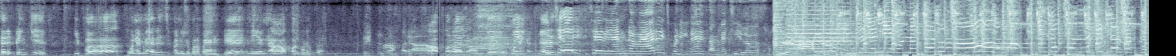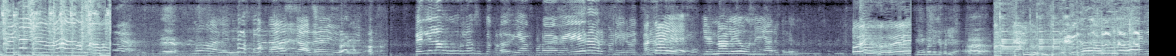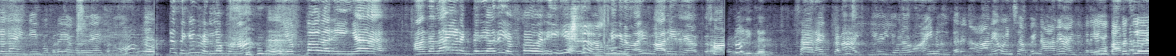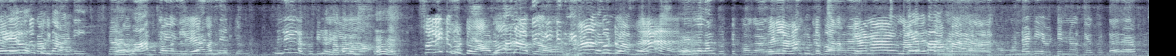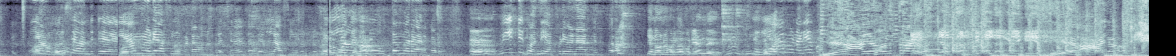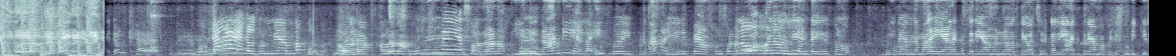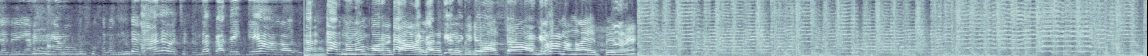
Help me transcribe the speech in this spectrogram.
சரி பிங்கி. இப்ப உன்னை மேரேஜ் பண்ணிக்க போற பையனுக்கு நீ என்ன ஆஃபர் கொடுப்ப? ஆஃபரா ஆஃபரா இல்ல வந்து மேரேஜ் சரி சரி என்ன மேரேஜ் பண்ணிக்கிட்டேன் என் தங்கச்சி இலவசம். வெளிலலாம் ஊர்லாம் சுத்தக்கூடாது. என் கூட தான் இருக்கணும் இருபத்தி அக்கா. என்னாலே ஒண்ணு யாரும் கல்யாணம். நீ பண்ணிக்க போறியா? செகண்ட் வெளில போனா. எப்ப வரீங்க அதெல்லாம் எனக்கு தெரியாது எப்ப வரீங்க அப்படிங்கிற மாதிரி மாறிடுவேன் அப்புறம். சரக்கனா ஐயோ ஐயோ நான் வாங்கிட்டு வந்து தரேன். நானே ஒயின் ஷாப் போய் நானே வாங்கி தரேன். எங்க இருந்து உட்கார்ந்து. அடி. நான் பாக்குறேன் நீ பண்ணு. பிள்ளைகளை கூட்டிட்டு ஆ, சொல்லிட்டு கூட்டு வா நோ ப்ராப்ளம் ஆ கூட்டு வாங்க. வெளிலலாம் கூட்டு போகாத. வெளிலலாம் கூட்டு போகாத. ஏன்னா நாலு பேர் பாப்பாங்க. நாளைக்கு பொண்டாட்டியை விட்டு இன்னொருத்திய கூட்டு வர என் புருஷன் வந்துட்டு என் முன்னாடியே அசிங்கப்பட்டா ஒண்ணும் பிரச்சனை இல்லை. தான். உத்தமரா இருக்கணும். வீட்டுக்கு வந்து எப்படி வேணா இருந்துட்டு போறான் என்ன ஒண்ணு கூட்டியாந்து நீங்க எங்களுக்கு உண்மையா இருந்தா போதும். அவ்வளவுதான் அவ்வளவுதான். உண்மையை சொல்லணும். இது தாண்டி என் லைஃப் இப்படிதான் நான் இருப்பேன் அப்படின்னு சொல்லிட்டு ஓப்பனா வந்து என்கிட்ட இருக்கணும். இது இந்த மாதிரி எனக்கு தெரியாம இன்னொருத்தி வச்சிருக்கிறது எனக்கு தெரியாம போயிட்டு குடிக்கிறது எனக்கு தெரியாம ஊர் சுத்துறது இந்த வேலை வச்சுட்டு இருந்தா கதைக்கே ஆகாது. கரெக்டா இருந்தாதான் அப்படிதான் நாங்களாம் எப்பயுமே.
